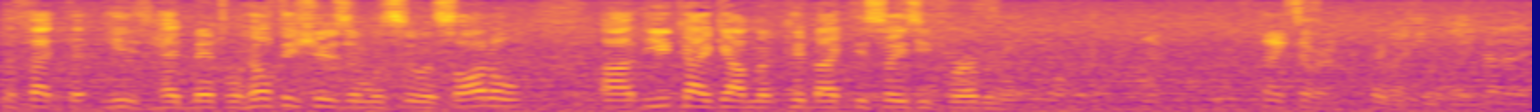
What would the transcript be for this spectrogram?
the fact that he had mental health issues and was suicidal. Uh, the UK government could make this easy for everyone. Thanks, everyone. Thank you.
